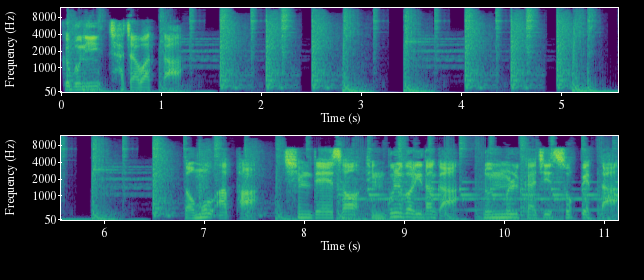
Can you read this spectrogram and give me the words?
그분이 찾아왔다. 너무 아파 침대에서 뒹굴거리다가 눈물까지 쏙 뺐다.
